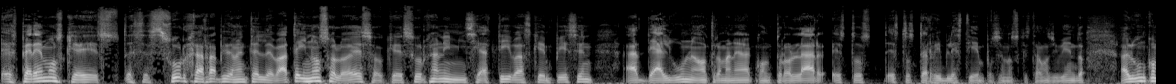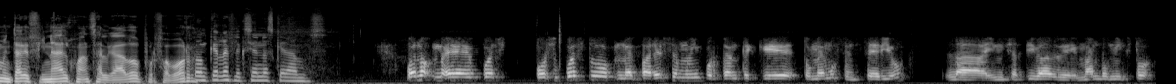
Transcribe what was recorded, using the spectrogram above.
esperemos que se surja rápidamente el debate y no solo eso, que surjan iniciativas que empiecen a de alguna u otra manera a controlar estos, estos terribles tiempos en los que estamos viviendo. ¿Algún comentario final, Juan Salgado, por favor? ¿Con qué reflexión nos quedamos? Bueno, eh, pues por supuesto me parece muy importante que tomemos en serio la iniciativa de mando mixto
